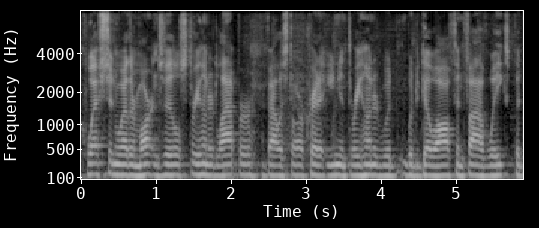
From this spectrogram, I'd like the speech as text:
questioned whether Martinsville's 300 lapper Valley Star Credit Union 300 would would go off in five weeks, but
